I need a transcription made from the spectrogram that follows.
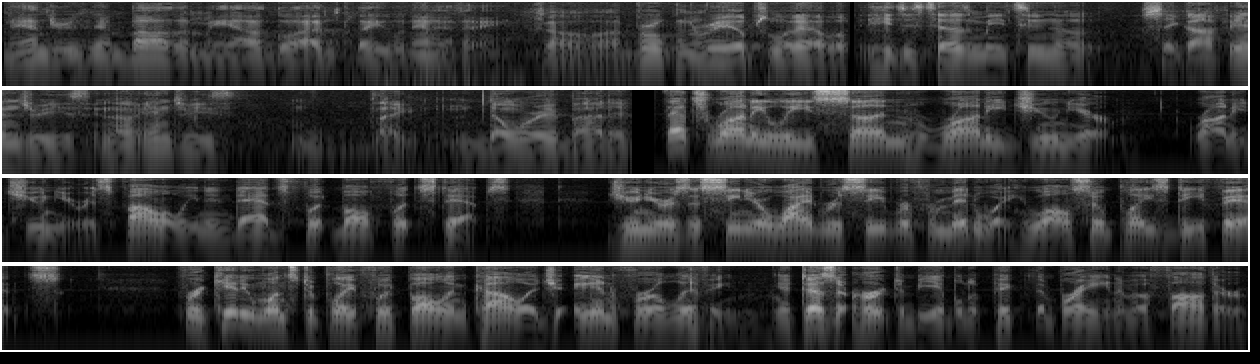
Injuries didn't bother me. I'll go out and play with anything. So uh, broken ribs, whatever. He just tells me to, you know, shake off injuries. You know, injuries, like, don't worry about it. That's Ronnie Lee's son, Ronnie Jr. Ronnie Jr. is following in Dad's football footsteps. Jr. is a senior wide receiver from Midway who also plays defense. For a kid who wants to play football in college and for a living, it doesn't hurt to be able to pick the brain of a father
